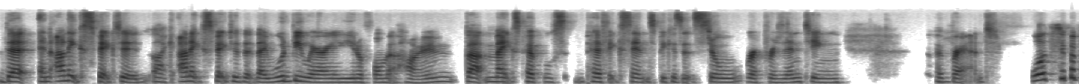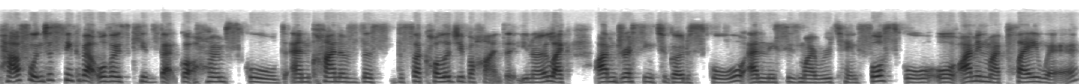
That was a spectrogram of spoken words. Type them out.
that an unexpected, like unexpected that they would be wearing a uniform at home, but makes perfect sense because it's still representing a brand. Well, it's super powerful. And just think about all those kids that got homeschooled and kind of the, the psychology behind it. You know, like I'm dressing to go to school and this is my routine for school, or I'm in my play wear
